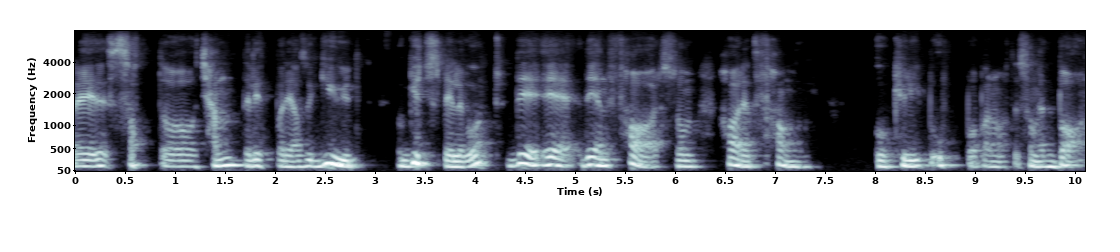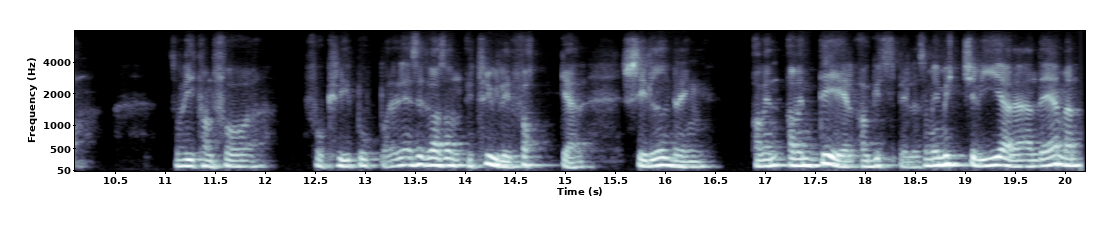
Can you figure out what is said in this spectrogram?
når jeg, satt og kjente litt på det. Altså Gud og gudsbildet vårt, det er, det er, en far som har et fang å krype opp på, på en måte, som et barn. Som vi kan få, få krype opp på. Jeg synes Det var en sånn utrolig vakker skildring av en, av en del av gudsbildet, som er mye videre enn det, men,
